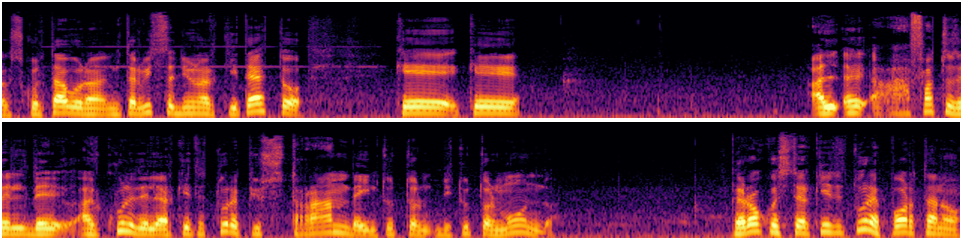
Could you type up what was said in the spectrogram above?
ascoltavo un'intervista di un architetto che, che eh, ha fatto del, de, alcune delle architetture più strambe tutto, di tutto il mondo però queste architetture portano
